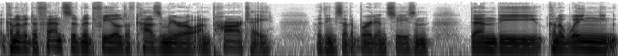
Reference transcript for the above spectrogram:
A kind of a defensive midfield of Casemiro and Partey, who I think's had a brilliant season. Then the kind of wing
